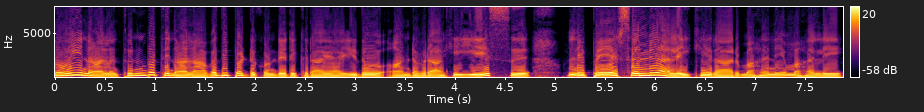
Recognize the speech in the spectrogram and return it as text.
நோயினாலும் துன்பத்தினால் அவதிப்பட்டு கொண்டிருக்கிறாயா? இதோ ஆண்டவராகிய இயேசு உன்னை பெயர் சொல்லி அழைக்கிறார். மகனே மகளே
